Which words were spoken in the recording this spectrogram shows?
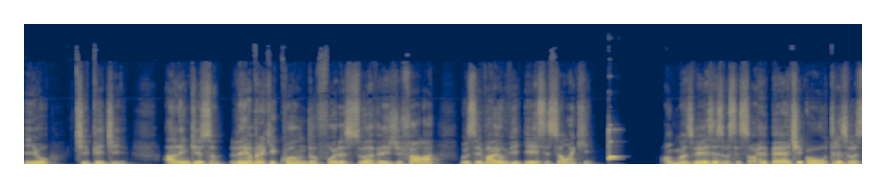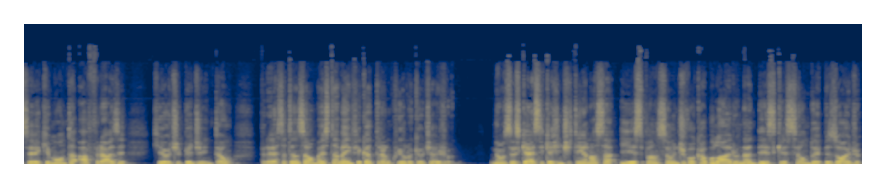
eu te pedir. Além disso, lembra que quando for a sua vez de falar, você vai ouvir esse som aqui. Algumas vezes você só repete, outras você é que monta a frase que eu te pedi. Então, presta atenção, mas também fica tranquilo que eu te ajudo. Não se esquece que a gente tem a nossa expansão de vocabulário na descrição do episódio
